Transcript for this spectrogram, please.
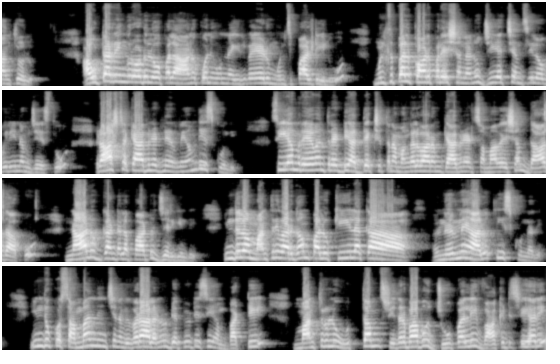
మంత్రులు. ఔటర్ రింగ్ రోడ్డు లోపల ఆనుకొని ఉన్న ఇరవై ఏడు మున్సిపాలిటీలు మున్సిపల్ కార్పొరేషన్లను జిహెచ్ఎంసీలో విలీనం చేస్తూ రాష్ట్ర కేబినెట్ నిర్ణయం తీసుకుంది. సీఎం రేవంత్ రెడ్డి అధ్యక్షతన మంగళవారం కేబినెట్ సమావేశం దాదాపు నాలుగు గంటల పాటు జరిగింది. ఇందులో మంత్రివర్గం పలు కీలక నిర్ణయాలు తీసుకున్నది. ఇందుకు సంబంధించిన వివరాలను డిప్యూటీ సీఎం బట్టి మంత్రులు ఉత్తమ్ శ్రీధర్బాబు జూపల్లి వాకిటి శ్రీహరి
